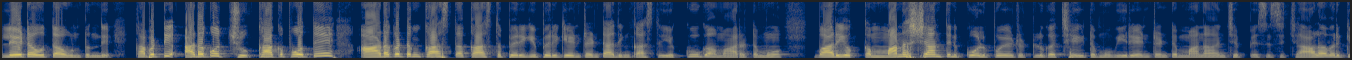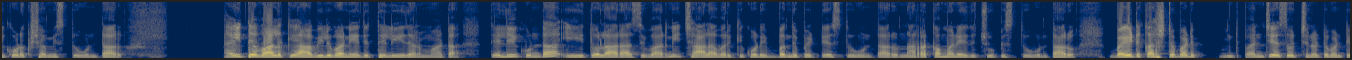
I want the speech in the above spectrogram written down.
లేట్ అవుతూ ఉంటుంది. కాబట్టి అడగొచ్చు. కాకపోతే ఆ అడగటం కాస్త కాస్త పెరిగి పెరిగి ఏంటంటే అది ఇంకాస్త ఎక్కువగా మారటము వారి యొక్క మనశ్శాంతిని కోల్పోయేటట్లుగా చేయటము వీరేంటంటే మన అని చెప్పేసి చాలా వరకు కూడా క్షమిస్తూ ఉంటారు. అయితే వాళ్ళకి ఆ విలువ అనేది తెలియదనమాట తెలియకుండా ఈ తులారాశి వారిని చాలా వరకు కూడా ఇబ్బంది పెట్టేస్తూ ఉంటారు నరకం అనేది చూపిస్తూ ఉంటారు. బయట కష్టపడి పనిచేసి వచ్చినటువంటి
